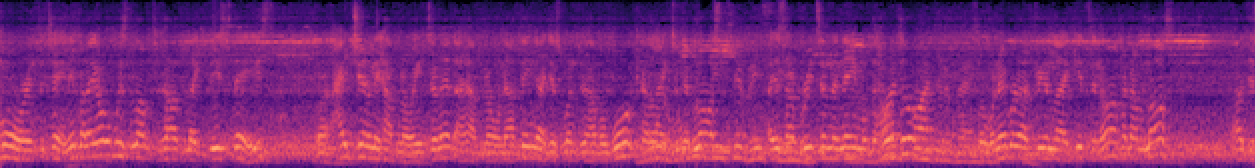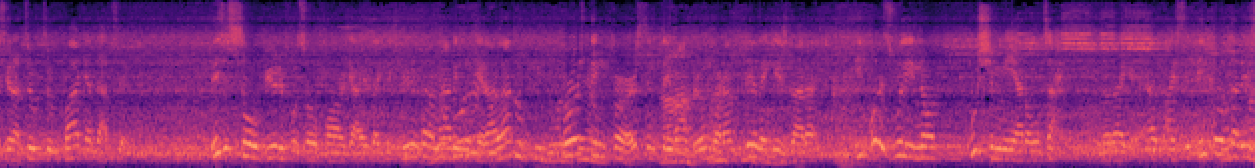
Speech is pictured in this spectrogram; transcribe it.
more entertaining. But I always love to have like these days where I generally have no internet, I have no nothing. I just want to have a walk. I like to get lost. I just have written the name of the hotel. So whenever I feel like it's enough and I'm lost, I'm just gonna tuk tuk back and that's it. This is so beautiful so far, guys. Like the experience that I'm having with Kerala. First thing first, in Trivandrum, what I'm feeling is that uh, people is really not pushing me at all times. You know, like I, I see people that is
